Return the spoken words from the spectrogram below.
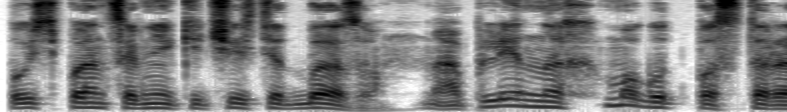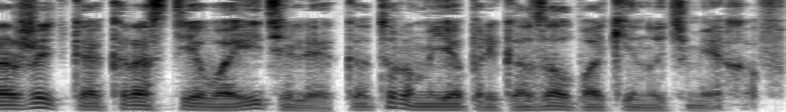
Пусть панцирники чистят базу, а пленных могут посторожить как раз те воители, которым я приказал покинуть мехов.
